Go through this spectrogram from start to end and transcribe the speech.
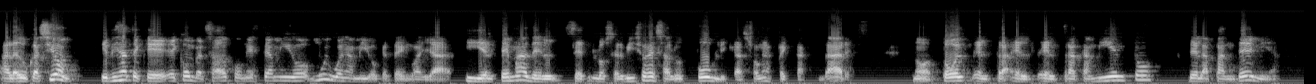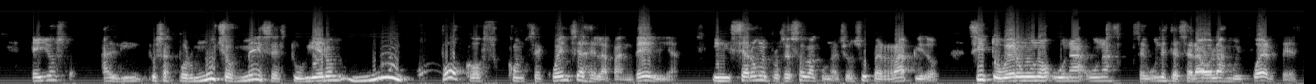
a la educación. Y fíjate que he conversado con este amigo, muy buen amigo que tengo allá, y el tema de los servicios de salud pública son espectaculares, ¿no? Todo el, el, tra- el- el tratamiento de la pandemia. Ellos, al o sea, por muchos meses tuvieron muy pocos consecuencias de la pandemia. Iniciaron el proceso de vacunación súper rápido. Sí, tuvieron uno, una, unas segunda y tercera olas muy fuertes,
